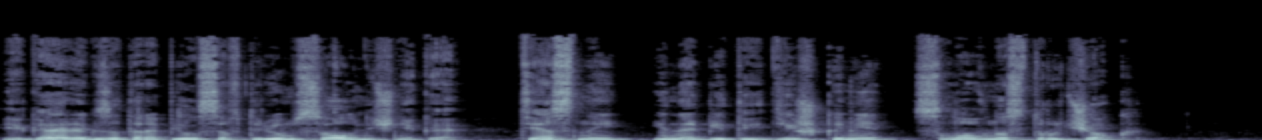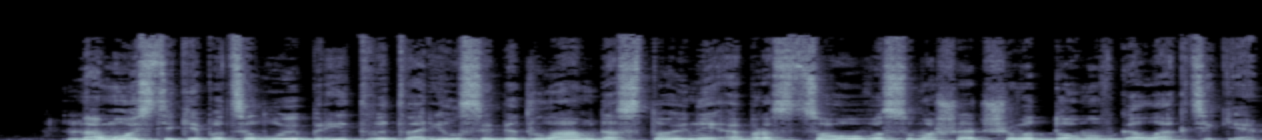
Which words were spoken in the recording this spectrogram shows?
и Гарик заторопился в трюм солнечника, тесный и набитый дишками, словно стручок. На мостике поцелуя бритвы творился бедлам, достойный образцового сумасшедшего дома в галактике.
